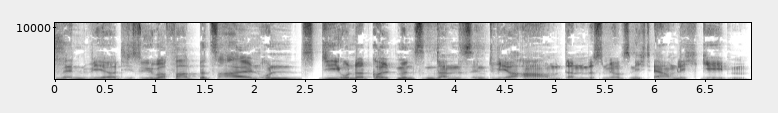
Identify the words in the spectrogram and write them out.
wenn wir diese Überfahrt bezahlen und die 100 Goldmünzen, dann sind wir arm. Dann müssen wir uns nicht ärmlich geben.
